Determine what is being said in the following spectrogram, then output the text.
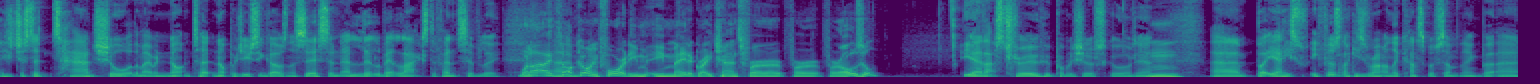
he's just a tad short at the moment, not t- not producing goals and assists, and a little bit lax defensively. well, I, I thought going forward he he made a great chance for for for Ozil. Yeah, that's true. Who probably should have scored. Yeah, Hmm. um, but yeah, he's he feels like he's right on the cusp of something. But uh,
